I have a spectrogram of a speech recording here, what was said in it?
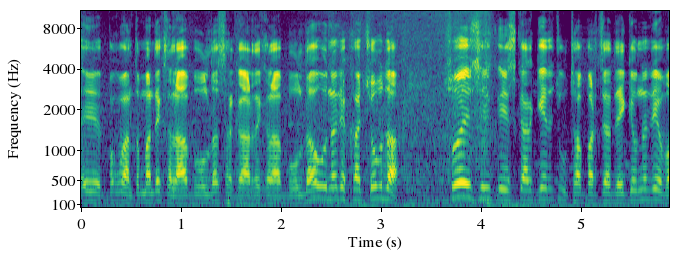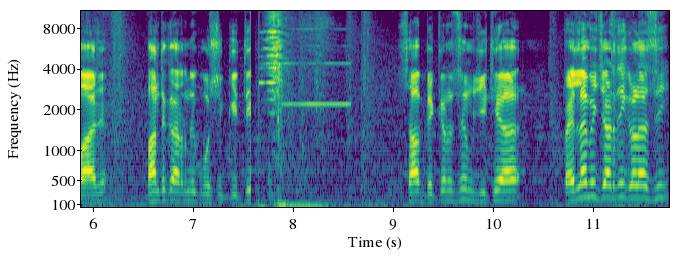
ਇਹ ਭਗਵੰਤ ਮਾਨ ਦੇ ਖਿਲਾਫ ਬੋਲਦਾ, ਸਰਕਾਰ ਦੇ ਖਿਲਾਫ ਬੋਲਦਾ, ਉਹ ਉਹਨਾਂ ਦੀ ਅੱਖਾਂ ਚੁੱਭਦਾ। ਸੋ ਇਸ ਇਸ ਕਰਕੇ ਇਹ ਝੂਠਾ ਪਰਚਾ ਦੇ ਕੇ ਉਹਨਾਂ ਦੀ ਆਵਾਜ਼ ਬੰਦ ਕਰਨ ਦੀ ਕੋਸ਼ਿਸ਼ ਕੀਤੀ। ਸਾਹਿਬ ਬਿਕਰਮ ਸਿੰਘ ਮਜੀਠੀਆ ਪਹਿਲਾਂ ਵੀ ਚੜ੍ਹਦੀ ਕਲਾ ਸੀ,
